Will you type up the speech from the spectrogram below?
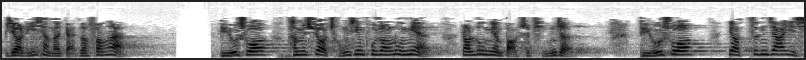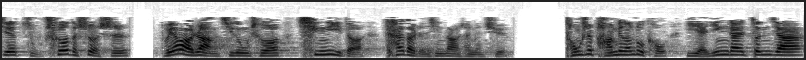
比较理想的改造方案。比如说，他们需要重新铺装路面，让路面保持平整；比如说，要增加一些阻车的设施，不要让机动车轻易的开到人行道上面去。同时，旁边的路口也应该增加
